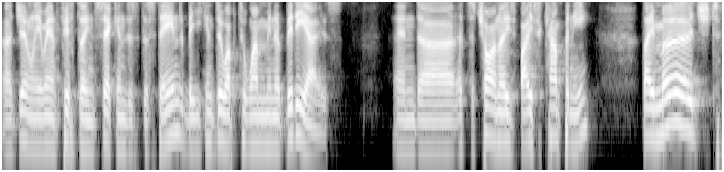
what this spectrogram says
Uh, generally, around 15 seconds is the standard, but you can do up to one minute videos. And uh, it's a Chinese based company. They merged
